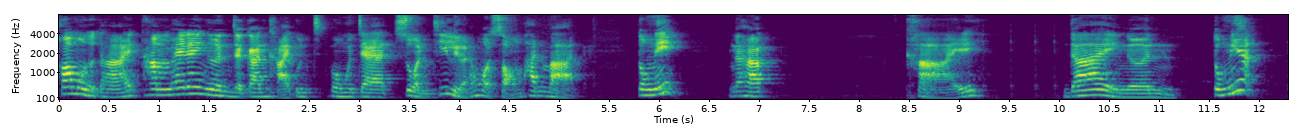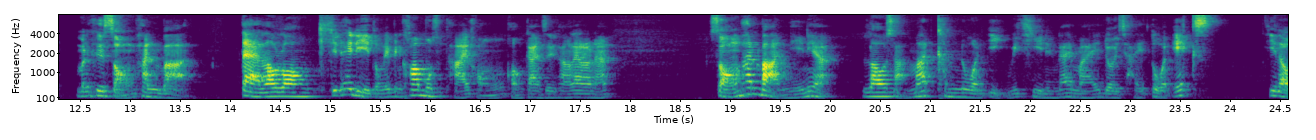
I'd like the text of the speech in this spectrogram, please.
ข้อมูลสุดท้ายทำให้ได้เงินจากการขายกุญพวงกุญแจส่วนที่เหลือทั้งหมด 2,000 บาท ตรงนี้นะครับ ขายได้เงิน ตรงเนี้ยมันคือ 2,000 บาท แต่เราลองคิดให้ดีตรงนี้เป็นข้อมูลสุดท้ายของของการซื้อครั้งแรกแล้วนะ 2,000 บาทนี้เนี่ยเราสามารถคำนวณอีกวิธีหนึ่งได้ไหม โดยใช้ตัว x ที่เรา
